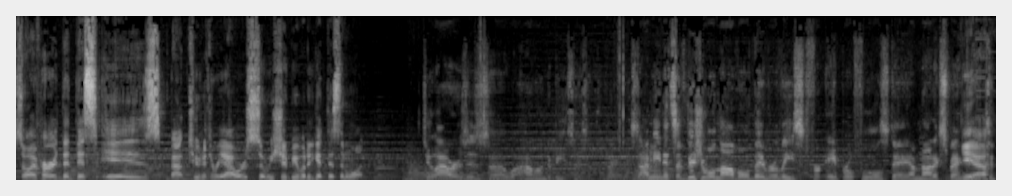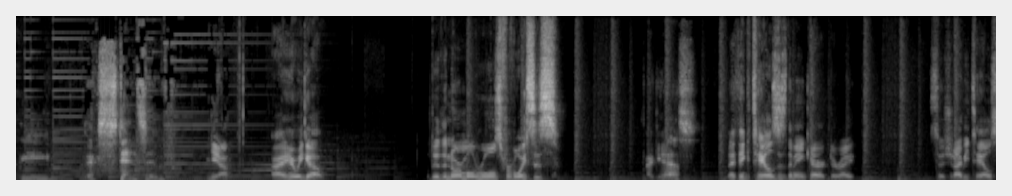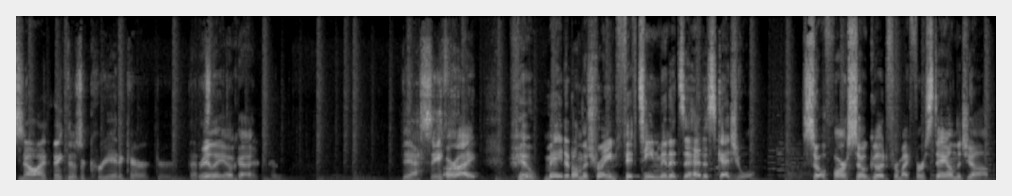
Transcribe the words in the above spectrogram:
so I've heard that this is about two to three hours, so we should be able to get this in one. Two hours is uh, how long to beat says at the very least. I mean, it's a visual novel they released for April Fool's Day. I'm not expecting Yeah. it to be extensive. Yeah. All right, here we go. We'll do the normal rules for voices. I guess. I think Tails is the main character, right? So should I be Tails? No, I think there's a create a character. That Really? Okay. character. Yeah. See. All right. Phew, made it on the train 15 minutes ahead of schedule. So far, so good for my first day on the job.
